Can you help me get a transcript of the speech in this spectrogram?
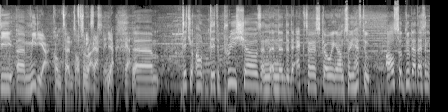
the uh, media content of the ride. Exactly, Yeah. Um, did you oh, did the pre-shows and, and the, the actors going on? So you have to also do that as an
